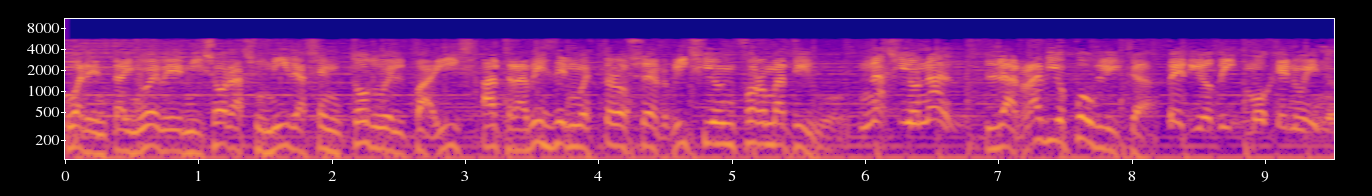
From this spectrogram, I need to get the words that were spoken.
49 emisoras unidas en todo el país a través de nuestro servicio informativo. Nacional, la radio pública, periodismo genuino.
